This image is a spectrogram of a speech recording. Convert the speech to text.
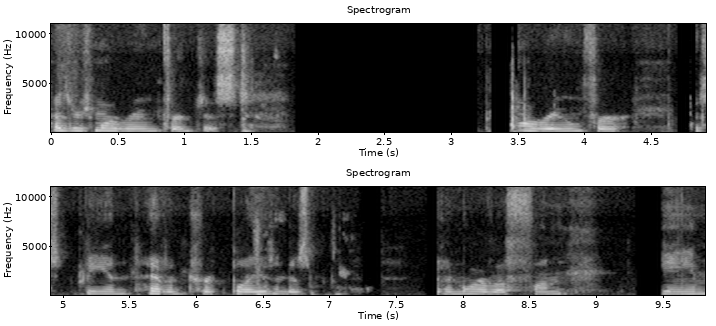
because there's more room for just more room for just being having trick plays and just having more of a fun game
